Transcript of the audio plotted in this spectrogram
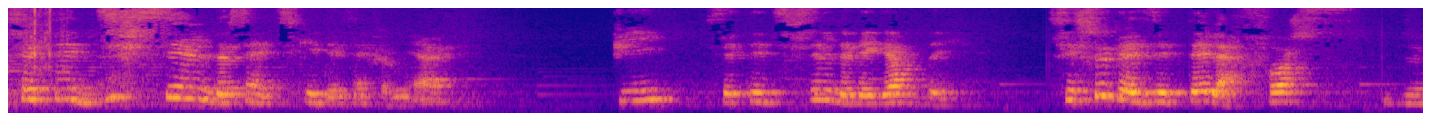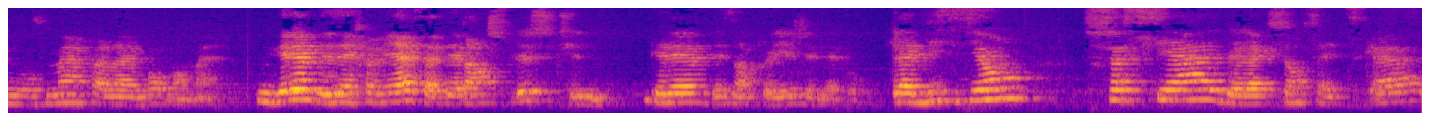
C'était difficile de syndiquer des infirmières, puis c'était difficile de les garder. C'est sûr qu'elles étaient la force du mouvement pendant un bon moment. Une grève des infirmières, ça dérange plus qu'une grève des employés généraux. La vision sociale de l'action syndicale,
